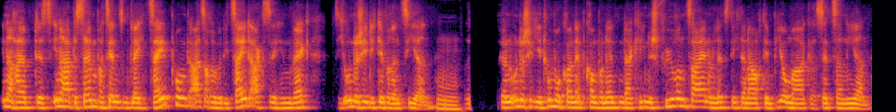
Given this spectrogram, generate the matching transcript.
innerhalb, des, innerhalb desselben Patienten zum gleichen Zeitpunkt als auch über die Zeitachse hinweg sich unterschiedlich differenzieren. Mhm. Also können unterschiedliche Tumorkomponenten da klinisch führend sein und letztlich dann auch den Biomarker sezernieren.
